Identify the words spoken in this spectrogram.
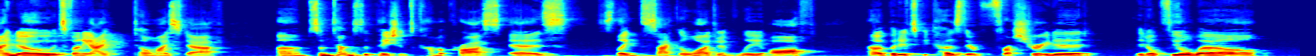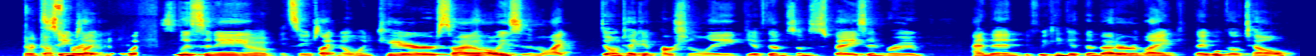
I know it's funny. I tell my staff um, sometimes the patients come across as like psychologically off, uh, but it's because they're frustrated. They don't feel well. They're desperate. It seems like nobody's listening. Yep. It seems like no one cares. So I always am like, don't take it personally. Give them some space and room. And then if we can get them better, like they will go tell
